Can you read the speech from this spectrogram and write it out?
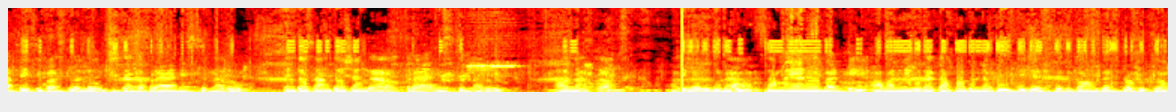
ఆర్టీసీ బస్సులలో ఉచితంగా ప్రయాణిస్తున్నారు. ఎంతో సంతోషంగా ప్రయాణిస్తున్నారు. అవునాక పిల్లలు కూడా సమయాన్ని బట్టి అవన్నీ కూడా తప్పకుండా పూర్తి చేస్తుంది కాంగ్రెస్ ప్రభుత్వం.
